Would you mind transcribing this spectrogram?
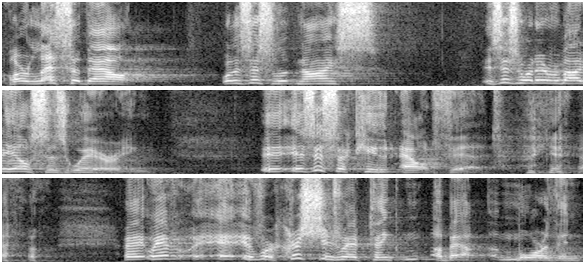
or less about, well, does this look nice? Is this what everybody else is wearing? Is this a cute outfit? you know? Have, if we're Christians, we have to think about more than,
